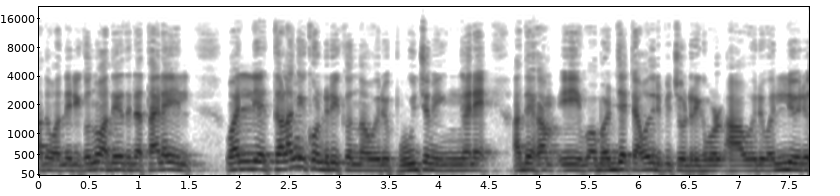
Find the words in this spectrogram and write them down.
അത് വന്നിരിക്കുന്നു. അദ്ദേഹത്തിന്റെ തലയിൽ വലിയ തിളങ്ങിക്കൊണ്ടിരിക്കുന്ന ഒരു പൂജ്യം ഇങ്ങനെ അദ്ദേഹം ഈ ബഡ്ജറ്റ് അവതരിപ്പിച്ചുകൊണ്ടിരിക്കുമ്പോൾ ആ ഒരു വലിയൊരു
